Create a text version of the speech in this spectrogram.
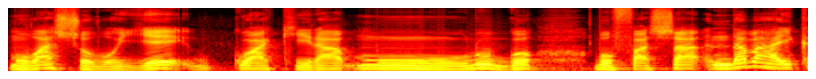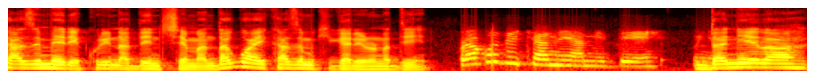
mu bashoboye kwakira muri ubwo bufasha ndabahaye ikaze mpereye kuri nadine shema ndaguhaye ikaze mu kiganiro nadine. Murakoze cyane ya mede daniela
